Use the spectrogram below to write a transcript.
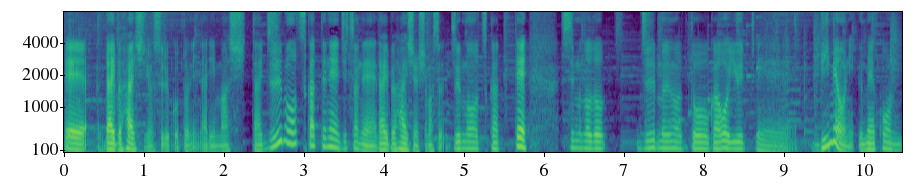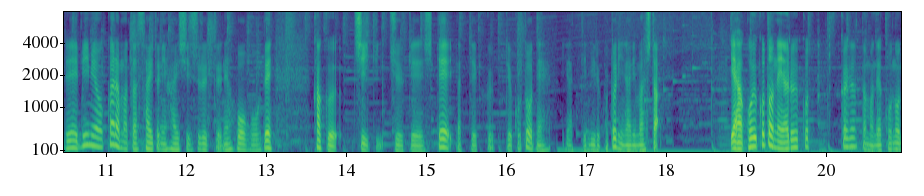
えー、ライブ配信をすることになりました。 Zoom を使ってね、実はね、ライブ配信をします。 Zoom を使って、 Zoom の Zoom の動画を、えー、 Vimeo に埋め込んで、 Vimeo からまたサイトに配信するっていうね、方法で、各地域中継してやっていくっていうことをね、やってみることになりました。いや、こういうことをね、やるきっかけだったもんね、この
